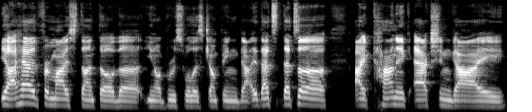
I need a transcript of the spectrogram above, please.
yeah, I had for my stunt though the you know Bruce Willis jumping down. Eh, that's that's a iconic action guy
